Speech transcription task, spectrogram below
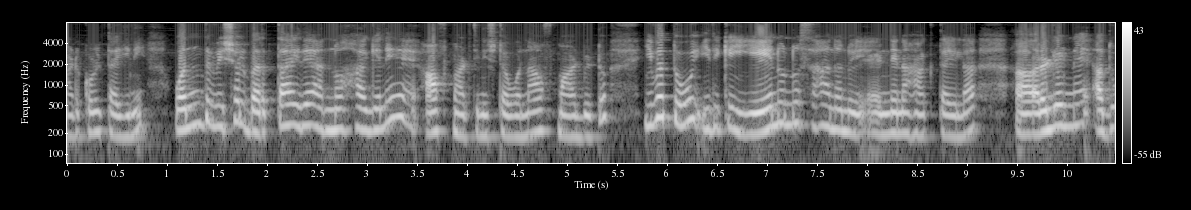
ಮಾಡ್ಕೊಳ್ತಾ ಇದ್ದೀನಿ. ಒಂದು ವಿಷಲ್ ಬರ್ತಾ ಇದೆ. ಅನ್ನೋ ಹಾಗೇ ಆಫ್ ಮಾಡ್ತೀನಿ ಸ್ಟವನ್ನು ಆಫ್ ಮಾಡಿಬಿಟ್ಟು. ಇವತ್ತು ಇದಕ್ಕೆ ಏನನ್ನು ಸಹ ನಾನು ಎಣ್ಣೆನ ಹಾಕ್ತಾ ಇಲ್ಲ. ಅರಳೆಣ್ಣೆ ಅದು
